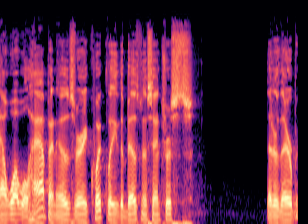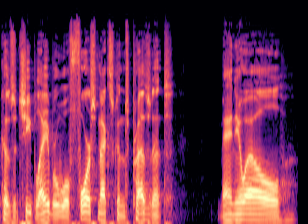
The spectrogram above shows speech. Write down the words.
Now, what will happen is very quickly the business interests that are there because of cheap labor will force Mexican's president, Manuel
